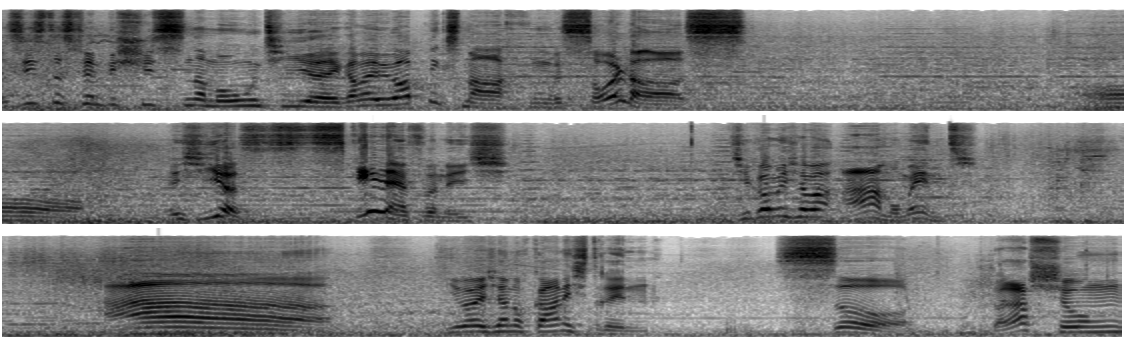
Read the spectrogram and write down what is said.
Was ist das für ein beschissener Mond hier? Ich kann man überhaupt nichts machen. Was soll das? Oh. Hier, es geht einfach nicht. Hier komme ich aber... Ah, Moment. Ah. Hier war ich ja noch gar nicht drin. So. Überraschung.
